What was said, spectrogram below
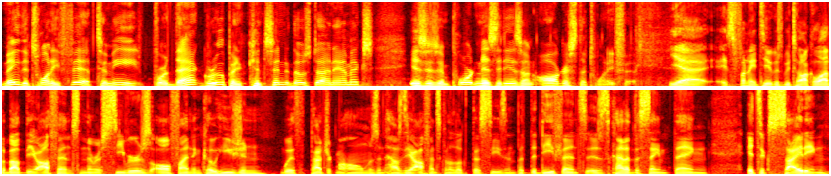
May the 25th, to me, for that group and considering those dynamics, is as important as it is on August the 25th. Yeah, it's funny, too, because we talk a lot about the offense and the receivers all finding cohesion with Patrick Mahomes and how's the offense going to look this season. But the defense is kind of the same thing. It's exciting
